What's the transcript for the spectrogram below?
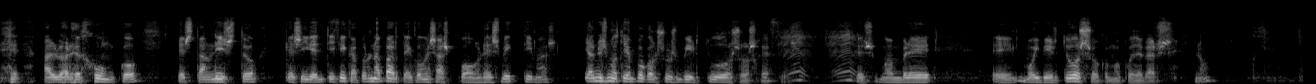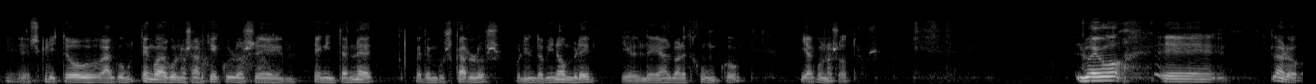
Álvarez Junco es tan listo que se identifica por una parte con esas pobres víctimas y al mismo tiempo con sus virtuosos jefes. Es un hombre eh, muy virtuoso, como puede verse, ¿no? He escrito, tengo algunos artículos en, en, internet, pueden buscarlos poniendo mi nombre y el de Álvarez Junco y algunos otros. Luego, eh, claro,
